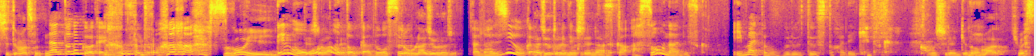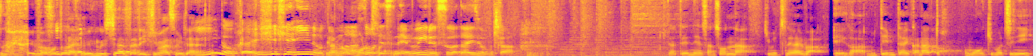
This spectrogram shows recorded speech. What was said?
知ってます？なんとなくわかりますけど。すごいでも音とかどうする？ラジオラジオ。あラジオからラジオと連動してるんですか？あそうなんですか。今やったらもう Bluetooth とかでいけるのかかもしれんけど、ね。まあ「鬼滅の刃」もドライビングシアターで行きますみたいな。いいのかい？いのかな？んかおまあそうですね。ウイルスは大丈夫か。北天姉さんそんな「鬼滅の刃」映画見てみたいかなと思う気持ちに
